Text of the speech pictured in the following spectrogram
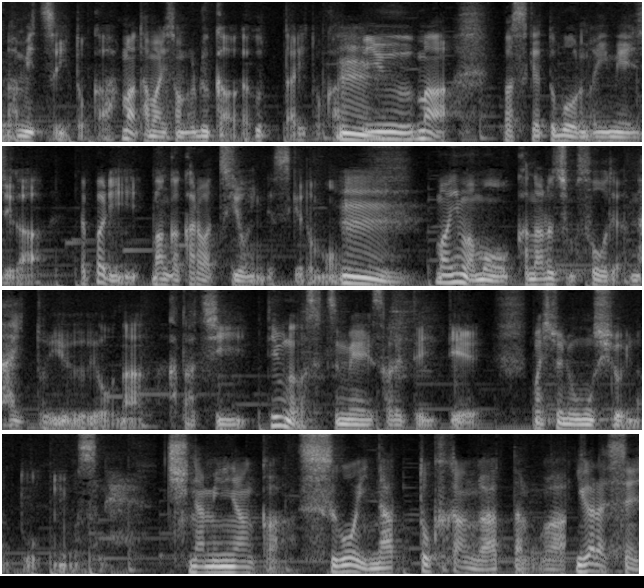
三井とか、まあ、たまにそのルカワが打ったりとかっていう、うん、まあ、バスケットボールのイメージが、やっぱり漫画からは強いんですけども、うん、まあ、今もう必ずしもそうではないというような形っていうのが説明されていて、まあ、非常に面白いなと思いますね。ちなみになんかすごい納得感があったのが五十嵐選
